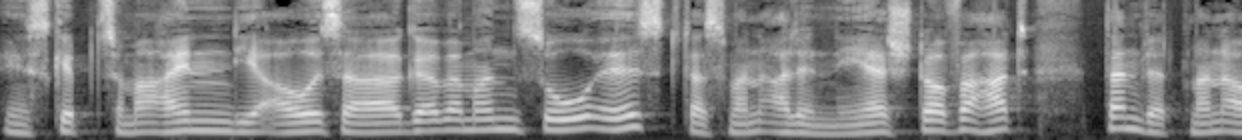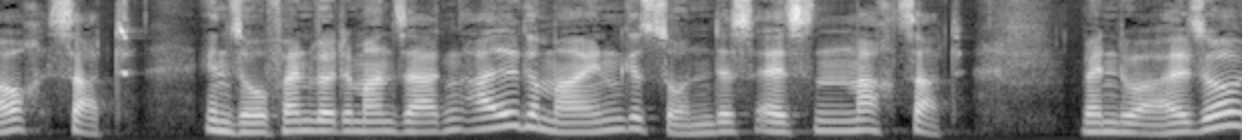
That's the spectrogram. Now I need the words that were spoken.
Es gibt zum einen die Aussage, wenn man so isst, dass man alle Nährstoffe hat, dann wird man auch satt. Insofern würde man sagen, allgemein gesundes Essen macht satt. Wenn du also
